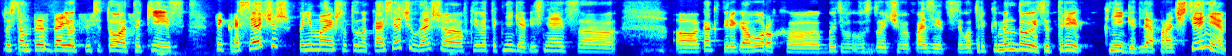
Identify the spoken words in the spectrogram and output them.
то есть там тест дается ситуация, кейс, ты косячишь, понимаешь, что ты накосячил, дальше в этой книге объясняется, э, как в переговорах быть в устойчивой позиции. Вот рекомендую эти три книги для прочтения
